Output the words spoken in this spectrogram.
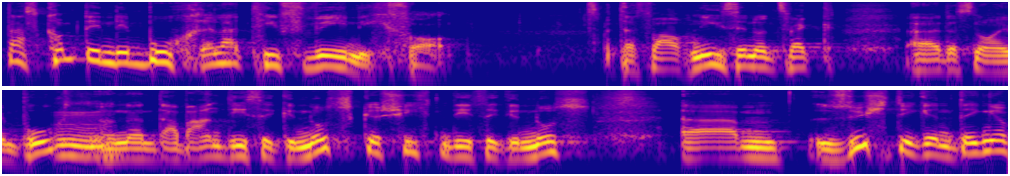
das kommt in dem Buch relativ wenig vor. Das war auch nie Sinn und Zweck äh, des neuen Buchs, mhm. sondern da waren diese Genussgeschichten, diese genusssüchtigen ähm, Dinge,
